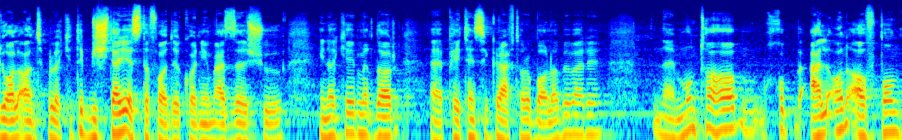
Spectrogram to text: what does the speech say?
dual antiplatelet بیشتری استفاده کنیم از شو اینا که مقدار patency graft ها رو بالا ببره. منتها خب الان off pump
